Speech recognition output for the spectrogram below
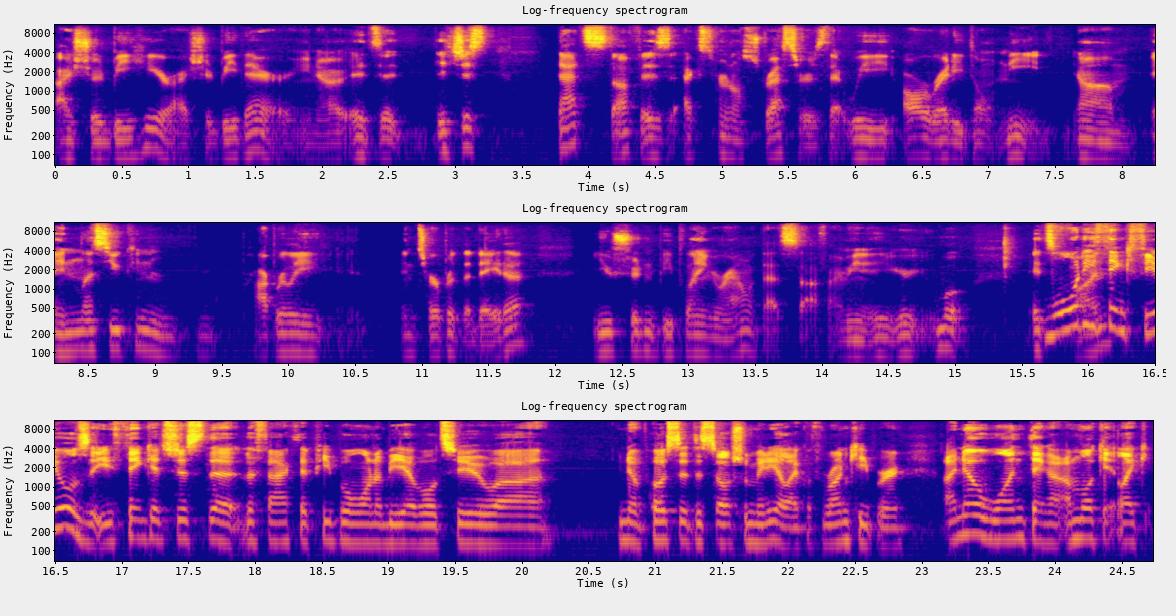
i should be here i should be there you know it's it, it's just that stuff is external stressors that we already don't need. Um, unless you can properly interpret the data you shouldn't be playing around with that stuff. I mean you're well it's Well, what do you think fuels it? You think it's just the the fact that people want to be able to, uh, you know, post it to social media, like with Runkeeper. I know one thing. I'm looking like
